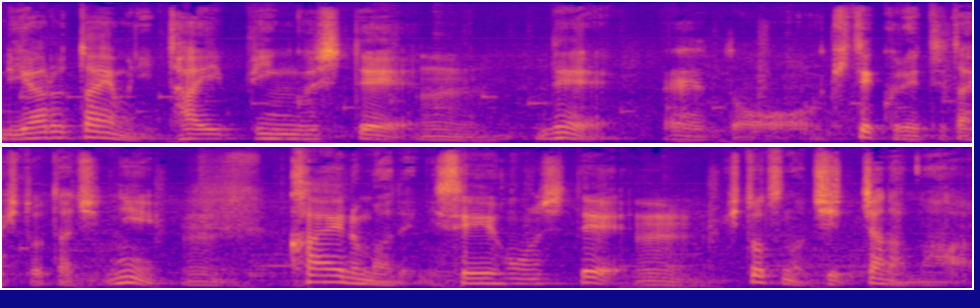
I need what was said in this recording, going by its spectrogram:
リアルタイムにタイピングしてう、ん。で、えー、と来てくれてた人たちにうん。帰るまでに製本して、うん。一つのちっちゃな、まあ、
